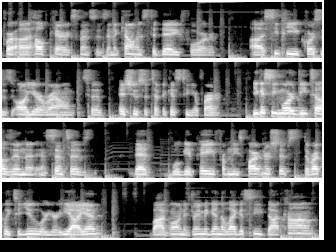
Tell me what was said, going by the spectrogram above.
for uh, healthcare expenses, and Accountants Today for uh, CPE courses all year round to issue certificates to your firm. You can see more details and the incentives that will get paid from these partnerships directly to you or your EIN by going to dreamagainthelegacy.com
